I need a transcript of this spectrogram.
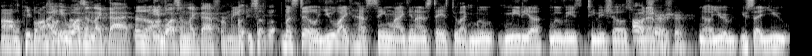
Oh, the people I'm talking it about. wasn't like that. No, no, it I'm- wasn't like that for me. Oh, so, but- still, you like have seen like the United States through like mo- media, movies, TV shows, Oh, whatever. sure, sure. No, you you said you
